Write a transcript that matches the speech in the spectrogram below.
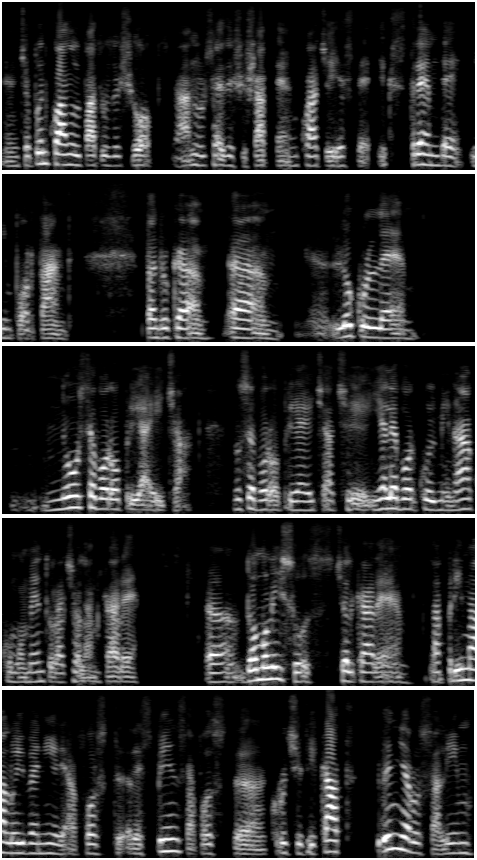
începând cu anul 48, anul 67 încoace este extrem de important. Pentru că ehm, lucrurile nu se vor opri aici, nu se vor opri aici, ci ele vor culmina cu momentul acela în care uh, Domnul Isus, cel care la prima lui venire a fost respins, a fost uh, crucificat în Ierusalim,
